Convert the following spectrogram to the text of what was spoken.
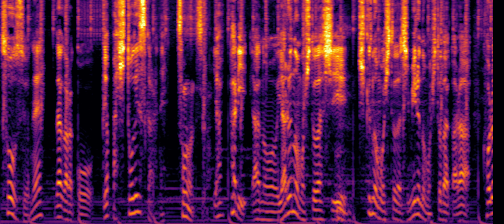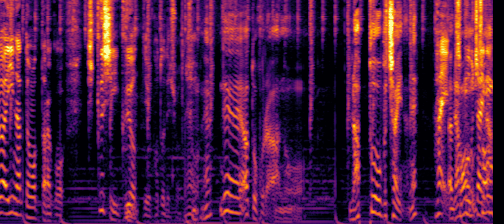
そうですよね。だからこうやっぱ人ですからね。そうなんですよやっぱりあのやるのも人だし、うん聞くのも人だし見るのも人だからこれはいいなって思ったらこう聞くし行くよっていうことでしょうね。そうねであとほらあのラップ・オブ・チャイナね。はい。ラップオブチャイナ。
